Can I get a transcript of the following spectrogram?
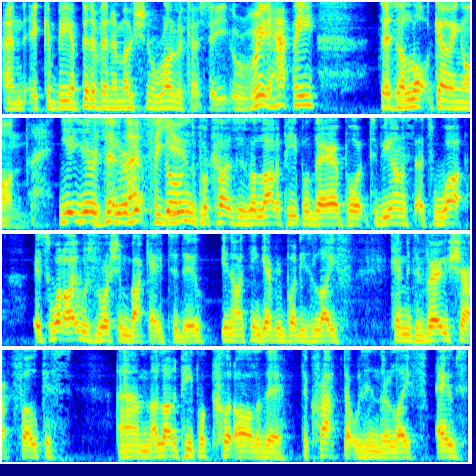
and it can be a bit of an emotional roller coaster. You're really happy. There's a lot going on. You- You're, Is it you're a that bit for stunned you? because there's a lot of people there, but to be honest, it's what it's what I was rushing back out to do. You know, I think everybody's life came into very sharp focus. Um, a lot of people cut all of the, the crap that was in their life out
